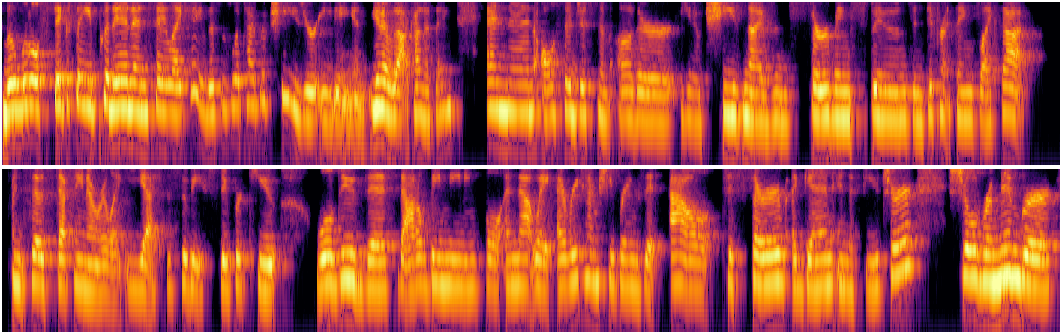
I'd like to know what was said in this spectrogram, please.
the little sticks that you put in and say like hey this is what type of cheese you're eating and you know that kind of thing and then also just some other you know cheese knives and serving spoons and different things like that and so Stephanie and I were like, yes, this would be super cute. We'll do this. That'll be meaningful. And that way, every time she brings it out to serve again in the future, she'll remember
